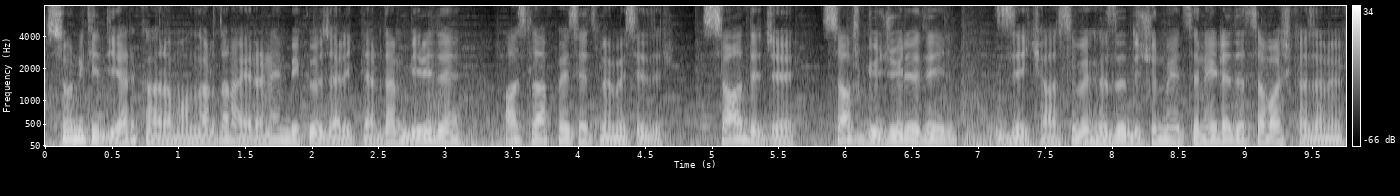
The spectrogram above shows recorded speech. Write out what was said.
Sonic'i diğer kahramanlardan ayıran en büyük özelliklerden biri de asla pes etmemesidir. Sadece saf gücüyle değil, zekası ve hızlı düşünme yeteneğiyle de savaş kazanır.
